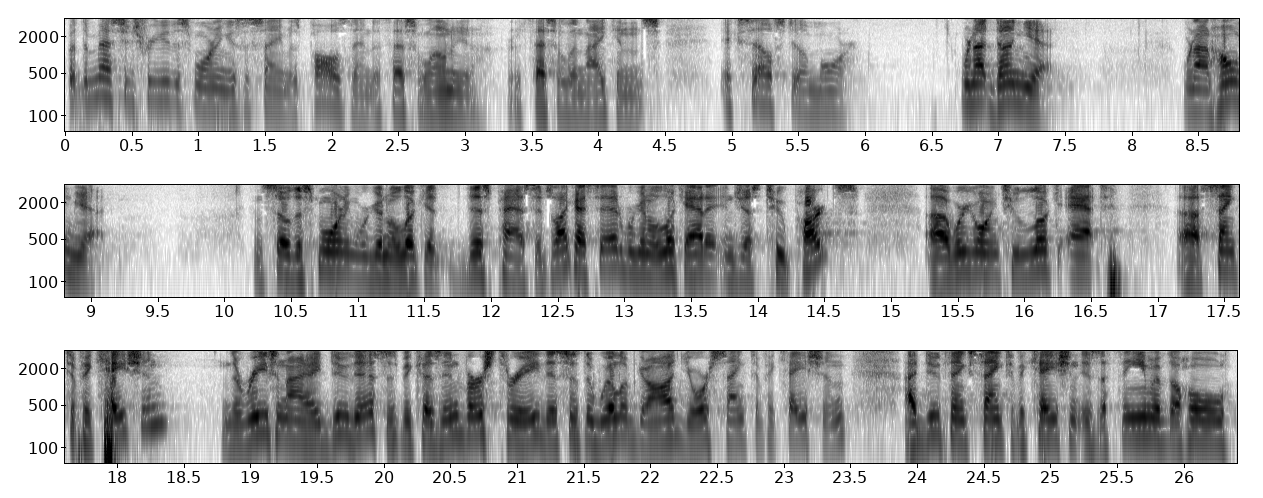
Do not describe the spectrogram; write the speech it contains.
but the message for you this morning is the same as Paul's then to Thessalonica or Thessalonians. Excel still more. We're not done yet. We're not home yet. And so this morning we're going to look at this passage. Like I said, we're going to look at it in just two parts. Uh, we're going to look at uh, sanctification. And the reason I do this is because in verse 3, this is the will of God, your sanctification. I do think sanctification is a theme of the whole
